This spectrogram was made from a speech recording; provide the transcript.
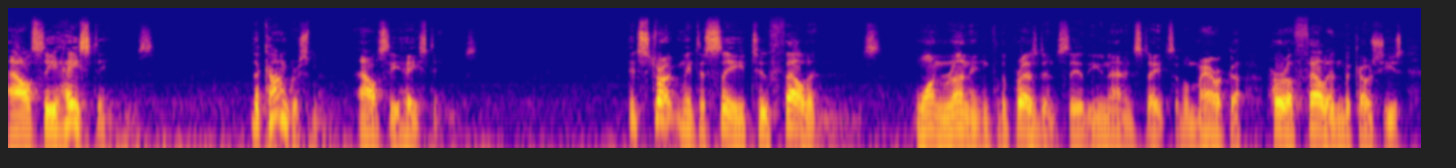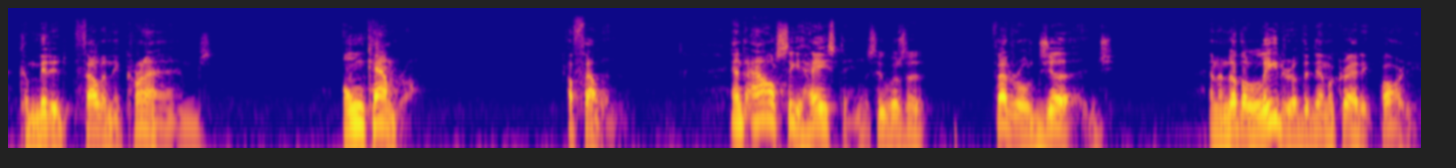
Alcee Hastings. The congressman, Alcee Hastings. It struck me to see two felons, one running for the presidency of the United States of America, her a felon because she's committed felony crimes, on camera, a felon. And Alcee Hastings, who was a federal judge and another leader of the Democratic Party,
